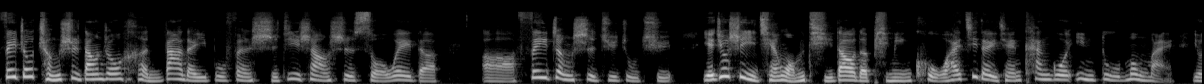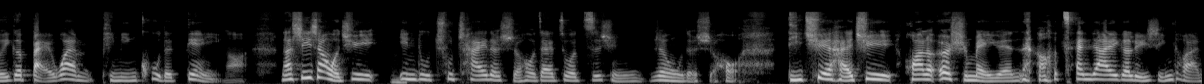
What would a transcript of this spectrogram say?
非洲城市当中很大的一部分实际上是所谓的啊、非正式居住区。也就是以前我们提到的贫民窟，我还记得以前看过印度孟买有一个百万贫民窟的电影啊。那实际上我去印度出差的时候，在做咨询任务的时候，的确还去花了二十美元，然后 参加一个旅行团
